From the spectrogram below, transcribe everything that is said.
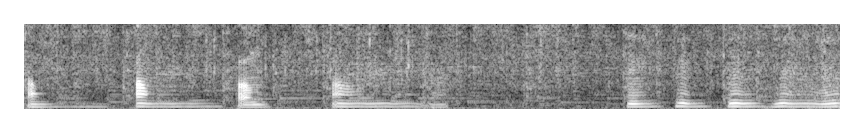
Bum, bum, bum, bum. Hmm, hmm.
